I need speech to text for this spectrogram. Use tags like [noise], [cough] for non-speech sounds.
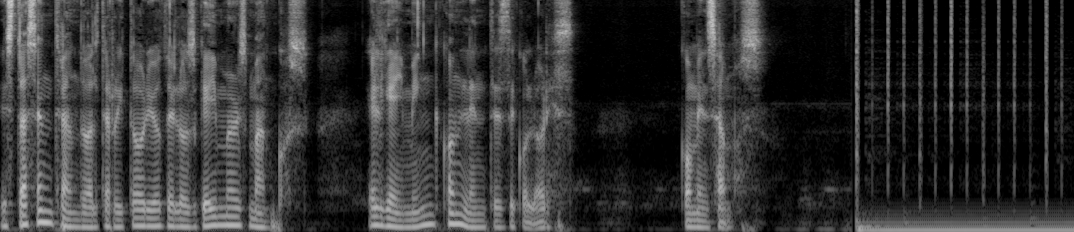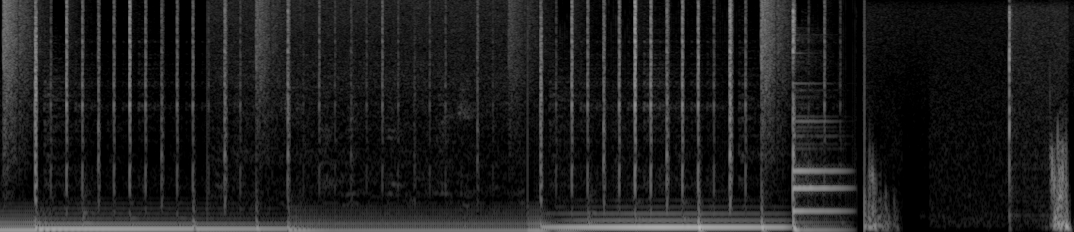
Estás entrando al territorio de los gamers mancos, el gaming con lentes de colores. Comenzamos.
